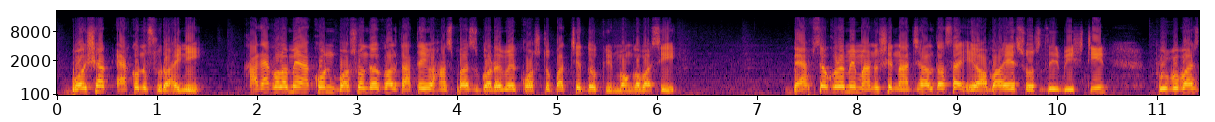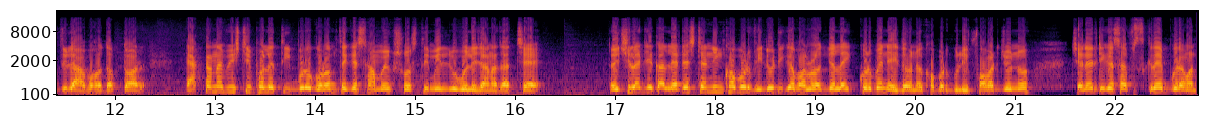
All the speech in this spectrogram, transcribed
বৈশাখ এখনও শুরু হয়নি। খাতা কলমে এখন বসন্তকাল, তাতেই হাঁসফাঁস গরমের কষ্ট পাচ্ছে দক্ষিণবঙ্গবাসী। ব্যবসা ক্রমে মানুষের নাজহাল দশা এ অবাহে স্বস্তির বৃষ্টির পূর্বাভাস দিল আবহাওয়া দপ্তর। একটানা বৃষ্টির ফলে তীব্র গরম থেকে সাময়িক স্বস্তি মিলবে বলে জানা যাচ্ছে। তো এই ছিল আজকাল লেটেস্ট ট্রেন্ডিং খবর। ভিডিওটিকে ভালো লাগলে লাইক করবেন। এই ধরনের খবরগুলি পাওয়ার জন্য চ্যানেলটিকে সাবস্ক্রাইব করে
